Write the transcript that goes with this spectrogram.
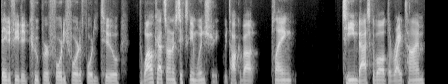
They defeated Cooper 44 to 42. The Wildcats are on a six game win streak. We talk about playing team basketball at the right time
